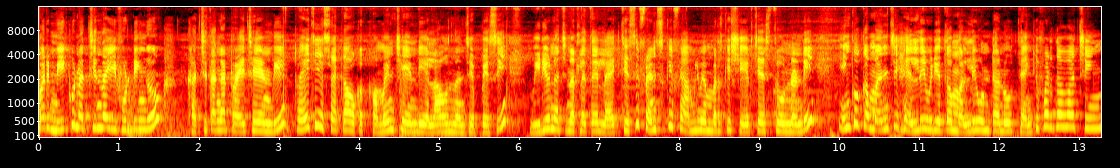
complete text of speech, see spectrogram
మరి మీకు నచ్చిందా ఈ ఫుడ్డింగ్? ఖచ్చితంగా ట్రై చేయండి. ట్రై చేశాక ఒక కమెంట్ చేయండి ఎలా ఉందని చెప్పేసి. వీడియో నచ్చినట్లయితే లైక్ చేసి ఫ్రెండ్స్కి ఫ్యామిలీ మెంబర్స్కి షేర్ చేస్తూ ఉండండి. ఇంకొక మంచి హెల్దీ వీడియోతో మళ్ళీ ఉంటాను. Thank you for the watching.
